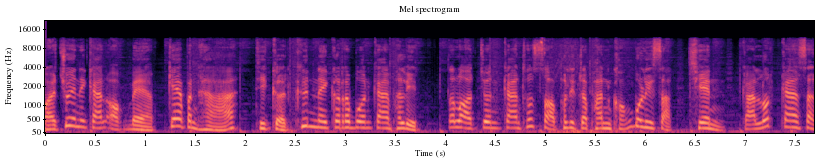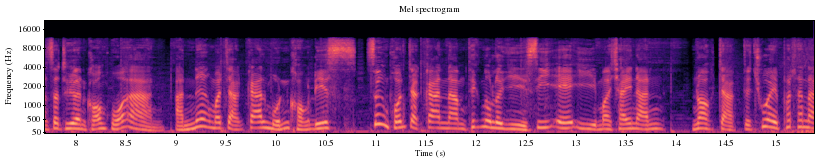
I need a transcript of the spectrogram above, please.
มาช่วยในการออกแบบแก้ปัญหาที่เกิดขึ้นในกระบวนการผลิต ตลอดจนการทดสอบผลิตภัณฑ์ของบริษัท เช่น การลดการสั่นสะเทือนของหัวอ่าน อันเนื่องมาจากการหมุนของดิสก์ซึ่งผลจากการนำเทคโนโลยี CAE มาใช้นั้น นอกจากจะช่วยพัฒนา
